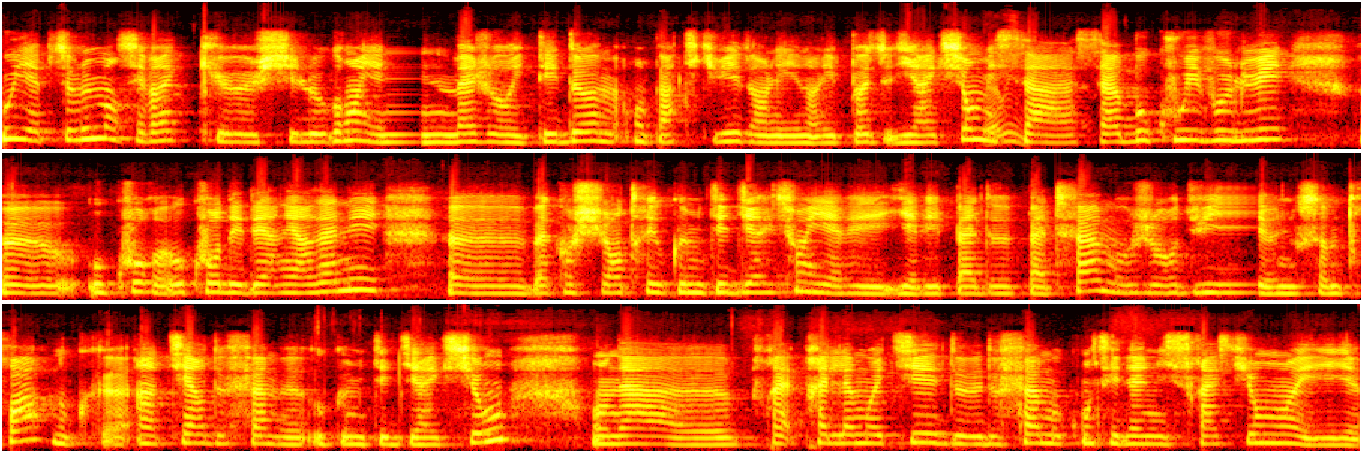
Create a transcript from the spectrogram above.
Oui, absolument. C'est vrai que chez Legrand, il y a une majorité d'hommes, en particulier dans les, dans les postes de direction, mais ah ça, ça a beaucoup évolué euh, au, cours, au cours des dernières années. Euh, bah, quand je suis entrée au comité de direction, il n'y avait, il y avait pas, de, pas de femmes. Aujourd'hui, euh, nous sommes trois, donc un tiers de femmes au comité de direction. On a près, près, de la moitié de, de femmes au conseil d'administration et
